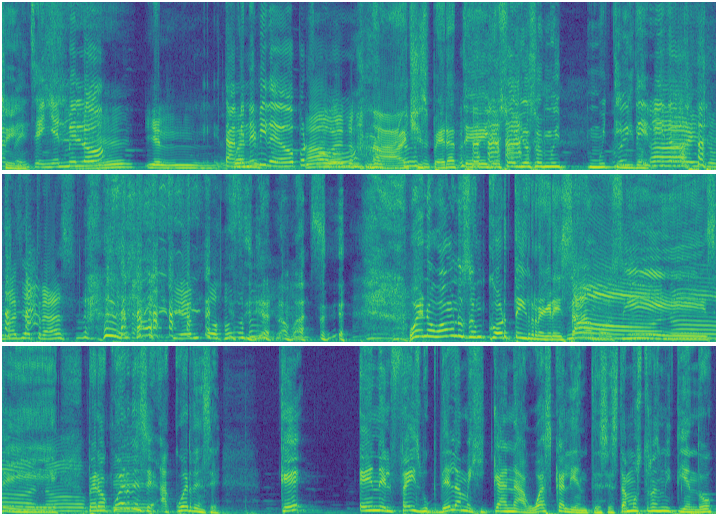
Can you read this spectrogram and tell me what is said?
Sí. pues enséñenmelo. ¿Eh? Y el. También el video, por ah, favor. Bueno. No, espérate. Yo soy, yo soy muy, muy tímido. tímido. Ay, nomás de atrás. Tiempo. Sí, ya nomás. Bueno, vámonos a un corte y regresamos. No, sí, no, sí. no, Pero acuérdense, acuérdense que en el Facebook de la Mexicana Aguascalientes estamos transmitiendo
